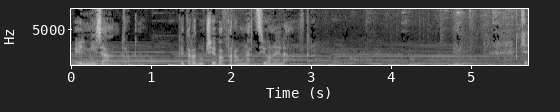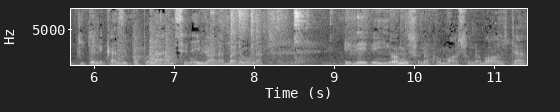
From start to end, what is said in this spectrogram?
e il misantropo, che traduceva fra un'azione e l'altra. Cioè tutte le case popolari, se lei va alla Barona e vede, io mi sono commosso una volta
